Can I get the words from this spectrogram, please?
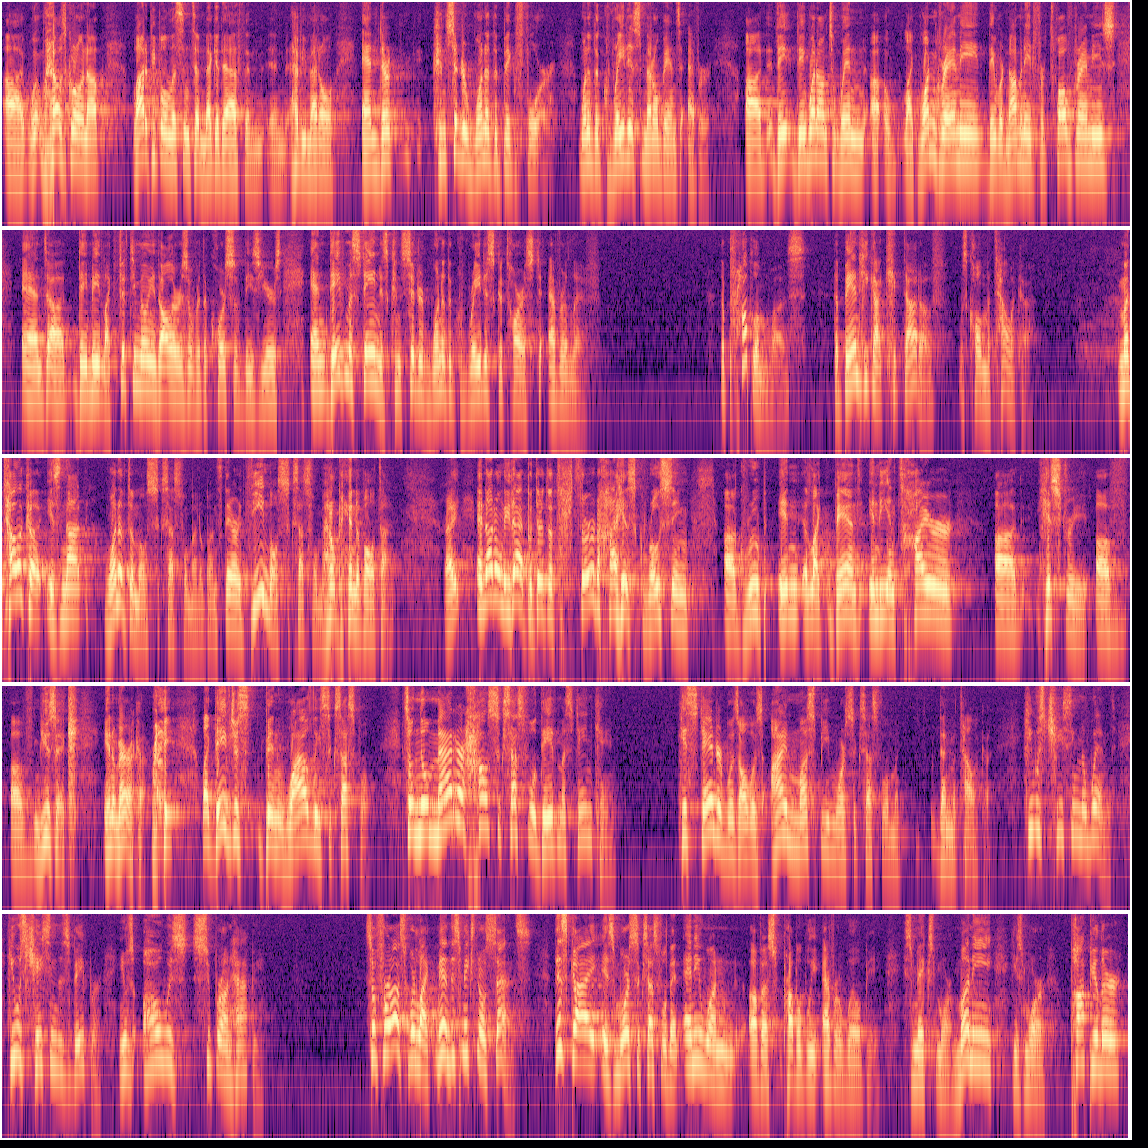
Uh, when I was growing up, a lot of people listen to Megadeth and, and heavy metal, and they're considered one of the big four, one of the greatest metal bands ever. Uh, they, they went on to win uh, like one Grammy. They were nominated for 12 Grammys. And uh, they made like $50 million over the course of these years. And Dave Mustaine is considered one of the greatest guitarists to ever live. The problem was the band he got kicked out of was called Metallica. Metallica is not one of the most successful metal bands. They are the most successful metal band of all time, right? And not only that, but they're the th- third highest grossing uh, group in, like, band in the entire uh, history of, of music in America, right? Like they've just been wildly successful. So no matter how successful Dave Mustaine came, his standard was always, I must be more successful than Metallica. He was chasing the wind. He was chasing this vapor. He was always super unhappy. So for us, we're like, man, this makes no sense. This guy is more successful than any one of us probably ever will be. He makes more money, he's more popular,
